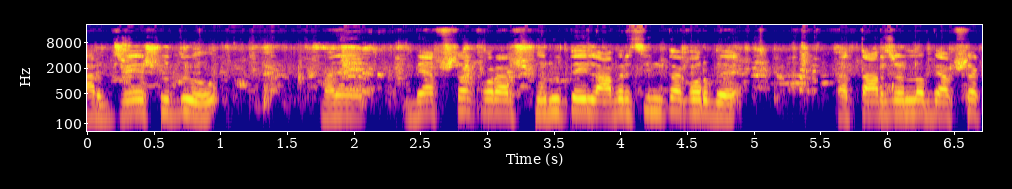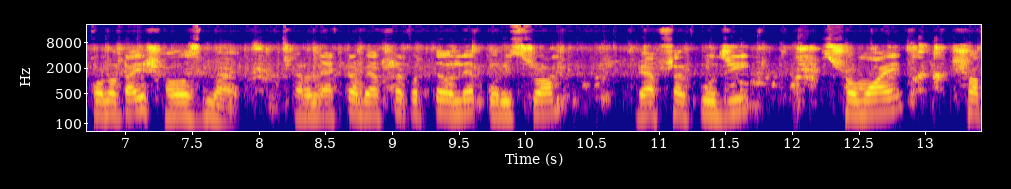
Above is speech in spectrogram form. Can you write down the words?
আর যে শুধু মানে ব্যবসা করার শুরুতেই লাভের চিন্তা করবে তার জন্য ব্যবসা কোনোটাই সহজ নয়। কারণ একটা ব্যবসা করতে হলে পরিশ্রম, ব্যবসার পুঁজি, সময় সব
